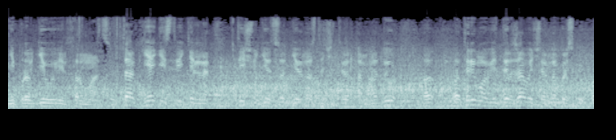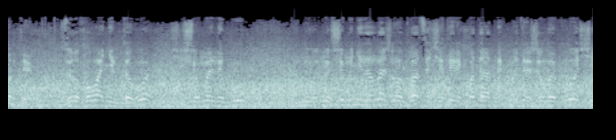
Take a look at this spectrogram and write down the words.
неправдивую информацию. Так, я действительно в 1994 году отримав від держави Чорнобильську квартиру. З урахуванням того, що в мене був, ну, ну, що мені належало 24 квадратних метри жилої площі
